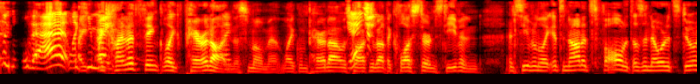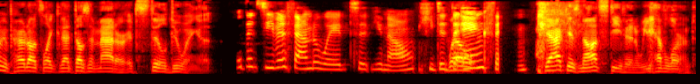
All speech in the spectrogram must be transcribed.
doesn't know that. Like I, he I might. kind of think like Peridot Like- in this moment. Like when Peridot was Yeah. talking about the cluster and Steven, and Steven like, it's not its fault. It doesn't know what it's doing. And Peridot's like, that doesn't matter. It's still doing it. But then Steven found a way to, you know, he did Well- the Aang thing. Jack is not Steven. We have learned.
